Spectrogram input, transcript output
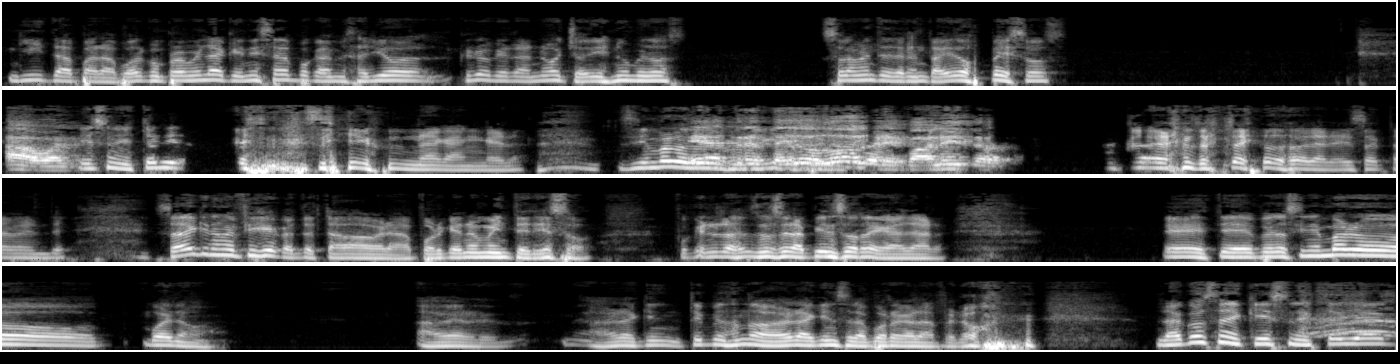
guita para poder comprármela, que en esa época me salió, creo que eran 8 o 10 números, solamente 32 pesos. Ah, bueno. Es una historia, es una, sí, una cángara. Sin embargo, Eran tuve que 32 juntar guita, dólares, Pablito. Claro, eran 32 dólares, exactamente. ¿Sabés que no me fijé cuánto estaba ahora? Porque no me interesó. Porque no, se la pienso regalar. Este, pero sin embargo, bueno, a ver, a ver a quién, estoy pensando a ver a quién se la puedo regalar, pero la cosa es que es una historia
